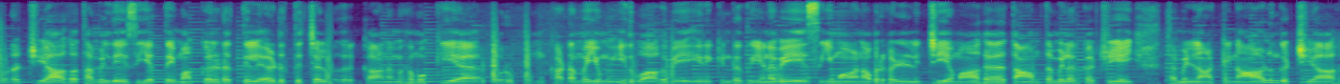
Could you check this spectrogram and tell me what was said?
தொடர்ச்சியாக தமிழ் தேசியத்தை மக்களிடத்தில் எடுத்துச் செல்வதற்கான மிக முக்கிய பொறுப்பும் கடமையும் இதுவாகவே இருக்கின்றது. எனவே சீமான் அவர்கள் நிச்சயமாக தாம் தமிழர் கட்சியை தமிழ்நாட்டின் ஆளுங்கட்சியாக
